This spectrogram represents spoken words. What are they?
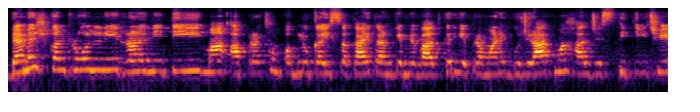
ડેમેજ કંટ્રોલની રણનીતિમાં આ પ્રથમ પગલું કહી શકાય. કારણ કે મેં વાત કરી એ પ્રમાણે ગુજરાતમાં હાલ જે સ્થિતિ છે,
